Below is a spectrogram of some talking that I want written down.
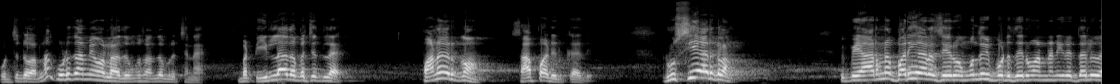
கொடுத்துட்டு வரலாம். கொடுக்காமே வரலாம் அது உங்கள் சொந்த பிரச்சனை. பட் இல்லாத பட்சத்தில் பணம் இருக்கும் சாப்பாடு இருக்காது. ருசியாக இருக்கலாம். இப்போ யாருன்னா பரிகாரம் செய்வோம் முந்திரி போட்டு தருவான்னு நினைக்கிற தருவ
